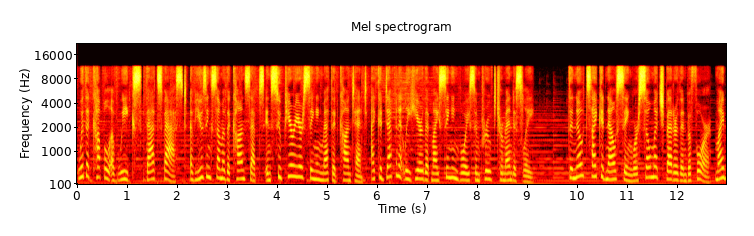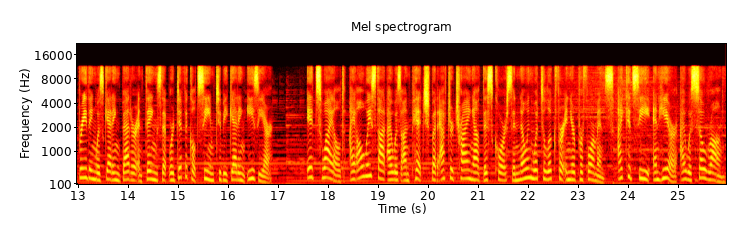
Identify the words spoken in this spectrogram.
With a couple of weeks, that's fast, of using some of the concepts in superior singing method content, I could definitely hear that my singing voice improved tremendously. The notes I could now sing were so much better than before, my breathing was getting better and things that were difficult seemed to be getting easier. It's wild, I always thought I was on pitch but after trying out this course and knowing what to look for in your performance, I could see and hear I was so wrong.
